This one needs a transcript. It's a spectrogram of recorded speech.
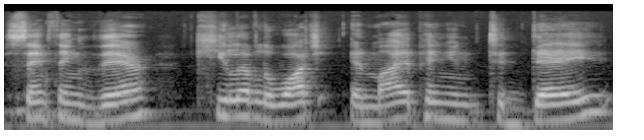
Same thing there. Key level to watch, in my opinion, today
